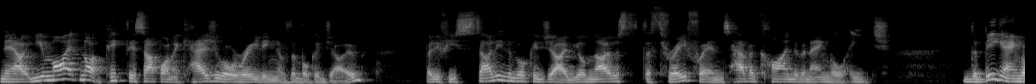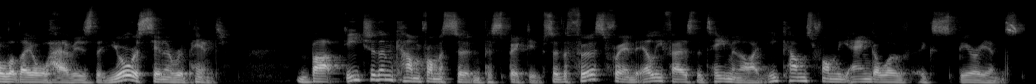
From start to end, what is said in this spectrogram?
Now, you might not pick this up on a casual reading of the book of Job, but if you study the book of Job, you'll notice that the three friends have a kind of an angle each. The big angle that they all have is that you're a sinner, repent. But each of them come from a certain perspective. So the first friend, Eliphaz the Temanite, he comes from the angle of experience.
